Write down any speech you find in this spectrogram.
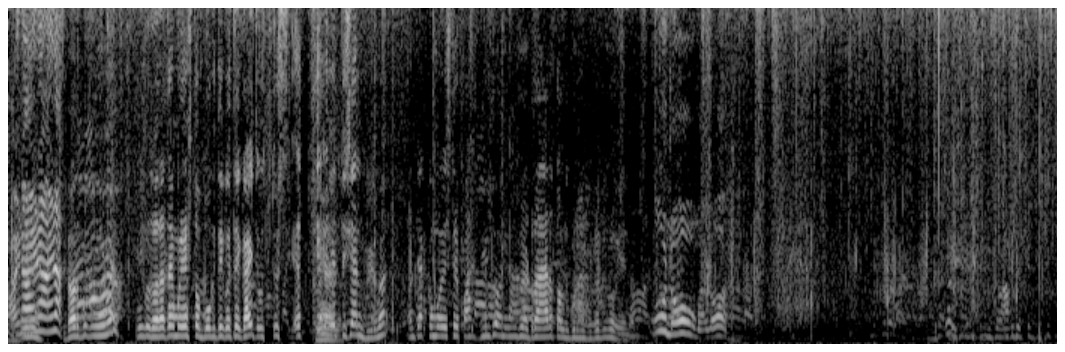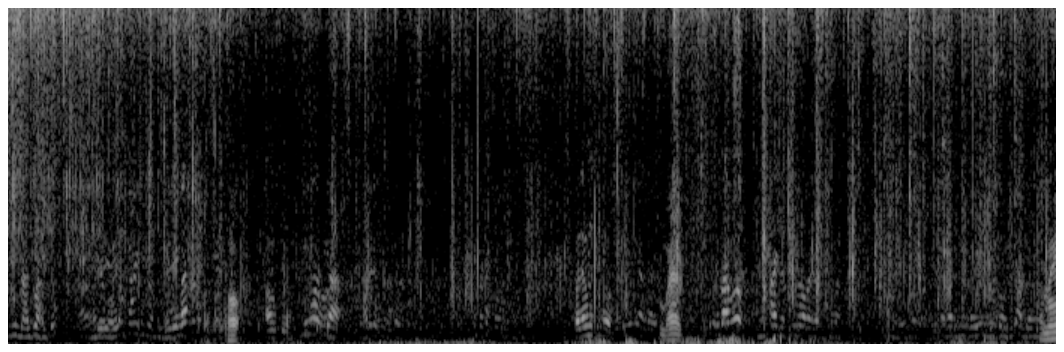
होइन होइन होइन। डरपुक यी हुन्। यिनको झोला चाहिँ मैले यस्तो बोकिदिएको थिएँ गाई त्यो यति यति सानो भिडमा। अनि ट्याक्क म यस्तै पास दिन्छु अनि उनीहरू डराएर तल गुडमा ओ नो माय लर्ड भइहाल्छ हामी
